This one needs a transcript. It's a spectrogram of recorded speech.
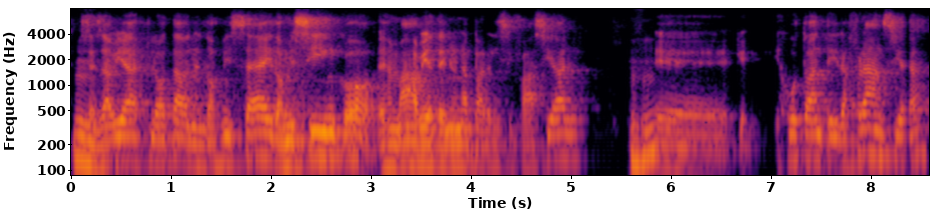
Mm. ya había explotado en el 2006, 2005, es más, había tenido una parálisis facial. Eh, que, justo antes de ir a Francia,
